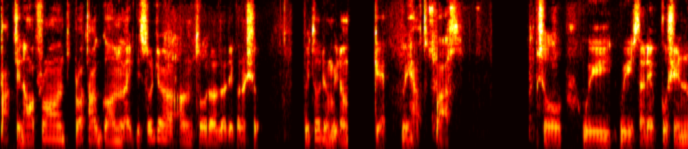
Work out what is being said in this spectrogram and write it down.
parked in our front, brought our gun like the soldier, and told us that they're going to shoot. We told them we don't care. We have to pass. So we we started pushing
